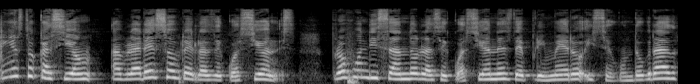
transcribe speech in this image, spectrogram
En esta ocasión hablaré sobre las ecuaciones, profundizando las ecuaciones de primero y segundo grado,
